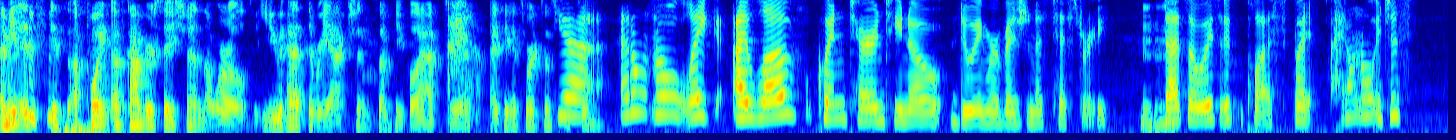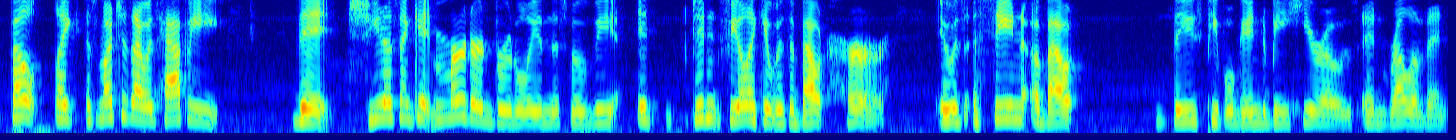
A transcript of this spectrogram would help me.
I mean, it's it's a point of conversation in the world. You had the reaction some people have to it. I think it's worth discussing. yeah, I don't know. Like, I love Quentin Tarantino doing revisionist history. Mhm. That's always a plus. But I don't know. It just felt like, as much as I was happy that she doesn't get murdered brutally in this movie, it didn't feel like it was about her. It was a scene about these people getting to be heroes and relevant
